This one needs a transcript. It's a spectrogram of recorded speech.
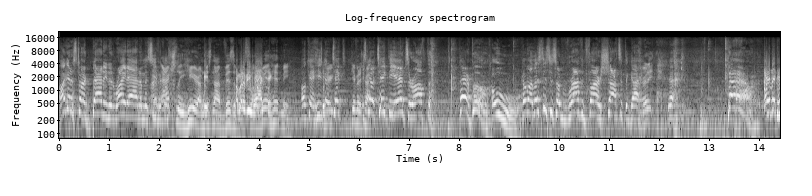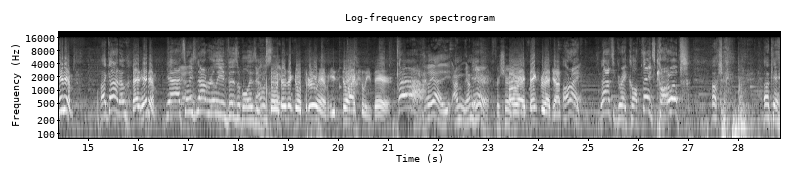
I gotta start batting it right at him and see if I'm it goes. actually here. I'm just not visible. I'm gonna be so It will watching. hit me. Okay, he's gonna take. give it a he's try. gonna take the answer off the. There, boom. Oh. Come on, let's just do some rapid fire shots at the guy. Ready? Yeah. Bam! Oh, that hit him. I got him. That hit him. Yeah, so he's not really invisible, is he? So like, it doesn't go through him. He's still actually there. ah! oh yeah, I'm, I'm Yeah. here for sure. All right. Thanks for that, John. All right, that's a great call. Thanks, Carl. Oops. Okay. Okay.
